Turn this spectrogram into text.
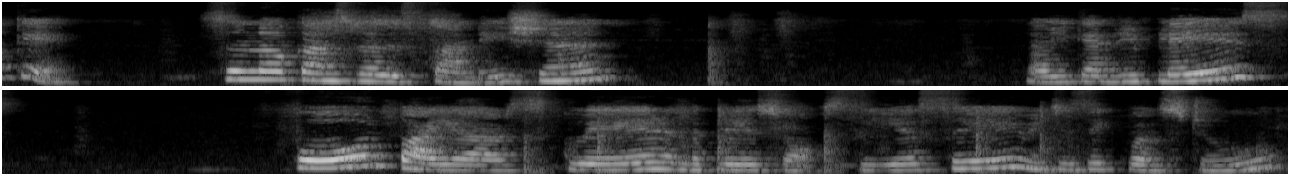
Okay. So now consider this condition. Now you can replace 4 pi r square in the place of CSA which is equals to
